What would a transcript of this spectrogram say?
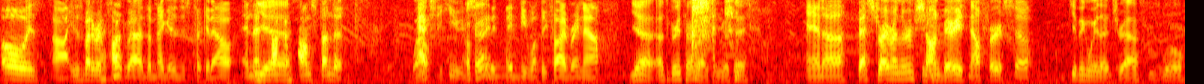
Oh, his uh, he was about to talk thought- about it, the Mega just took it out, and then Yeah. Taka bomb stunned it. Wow. Actually huge. Okay. They'd, they'd be one three five right now. yeah, that's a great turnaround for USA. And uh, best driver in the room, Sean Barry, is now first. So Giving away that draft is a little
